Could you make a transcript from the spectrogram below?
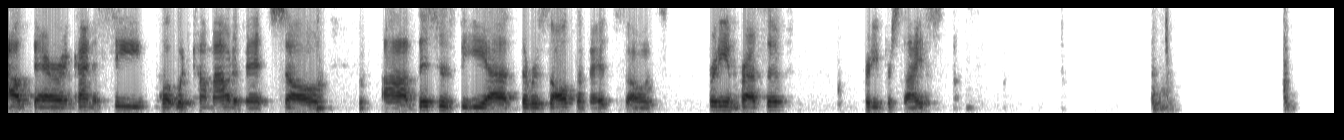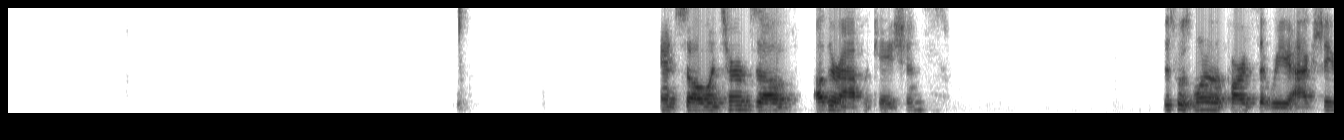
out there and kind of see what would come out of it. So uh, this is the uh, the result of it. So it's pretty impressive, pretty precise. And so in terms of other applications, this was one of the parts that we actually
